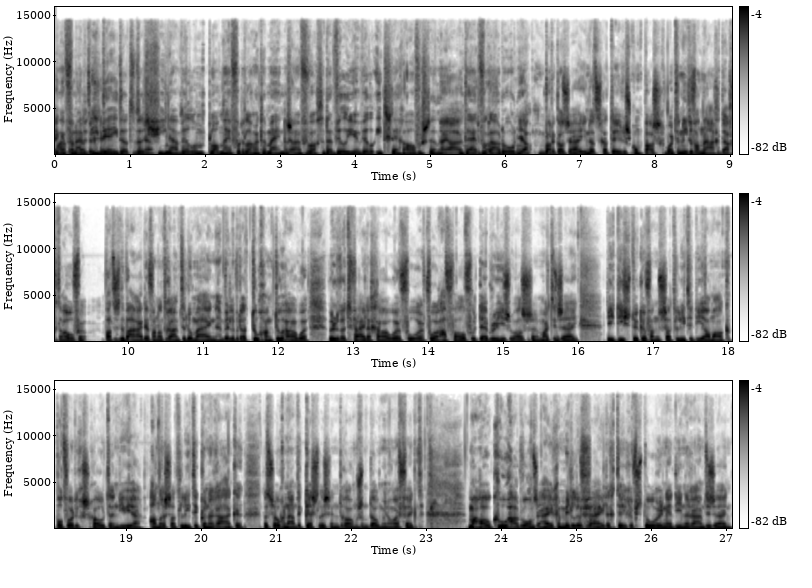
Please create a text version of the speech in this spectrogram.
Maar vanuit het idee dat, dat China wel een plan heeft voor de lange termijn. Dan zou je verwachten, daar wil je wel iets tegenover stellen. Nou ja, in tijden van Koude Oorlog. Ja, wat ik al zei, in dat strategisch kompas wordt in ieder geval nagedacht over wat is de waarde van het ruimtedomein en willen we daar toegang toe houden? Willen we het veilig houden voor, voor afval, voor debris, zoals uh, Martin zei? Die, die stukken van satellieten die allemaal kapot worden geschoten en die weer andere satellieten kunnen raken. Dat zogenaamde Kessler-syndroom, zo'n domino-effect. Maar ook hoe houden we onze eigen middelen veilig tegen verstoringen die in de ruimte zijn.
